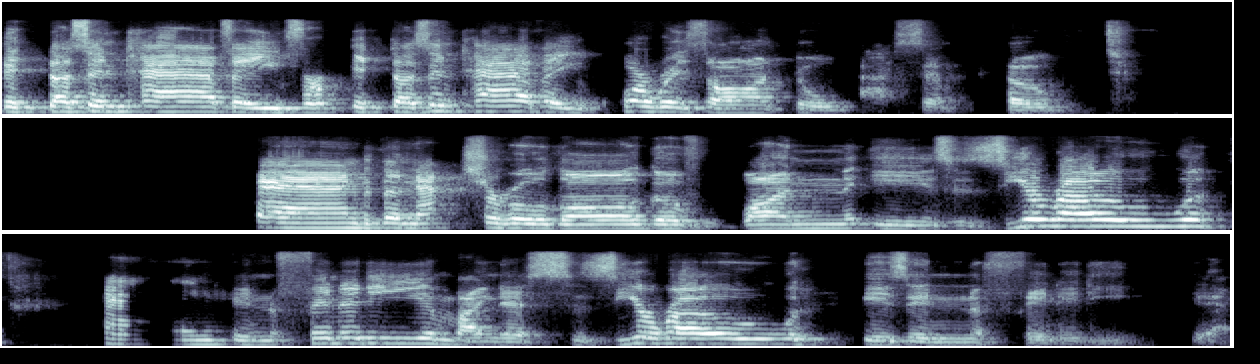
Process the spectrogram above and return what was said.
It doesn't have a, it doesn't have a horizontal asymptote. And the natural log of one is zero. And infinity minus zero is infinity. Yeah.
